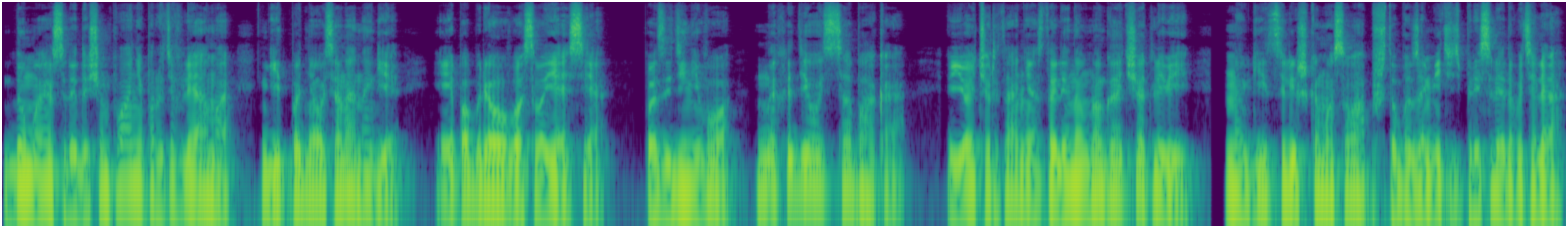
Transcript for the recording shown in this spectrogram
Думая о следующем плане против Лиама, гид поднялся на ноги и побрел во свояси. Позади него находилась собака. Ее очертания стали намного отчетливей, но гид слишком ослаб, чтобы заметить преследователя.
